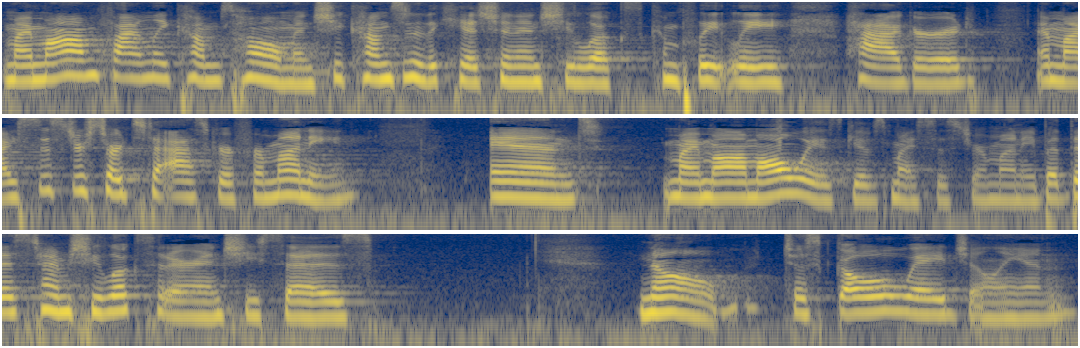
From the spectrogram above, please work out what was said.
my mom finally comes home and she comes into the kitchen and she looks completely haggard. And my sister starts to ask her for money. And my mom always gives my sister money, but this time she looks at her and she says, No, just go away, Jillian.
